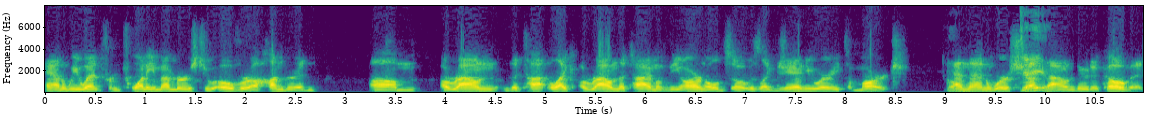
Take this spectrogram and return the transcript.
And we went from 20 members to over 100 um, around the time like around the time of the Arnold. So it was like January to March. Oh, and then we're shut damn. down due to COVID.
